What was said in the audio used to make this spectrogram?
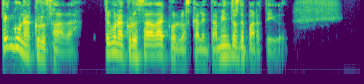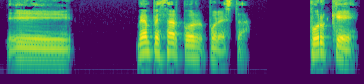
tengo una cruzada. Tengo una cruzada con los calentamientos de partido. voy a empezar por, por esta. ¿Por qué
